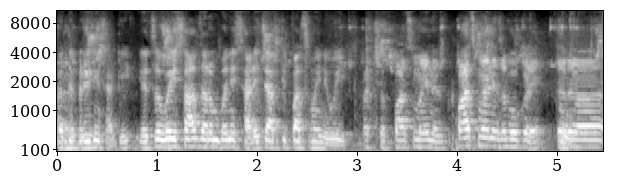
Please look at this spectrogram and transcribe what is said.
सध्या ब्रिडिंगसाठी याचं वय साधारणपणे साडेचार ते पाच महिने वय अच्छा पाच महिन्यात पाच महिन्याचा बोकड आहे. तर अ,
